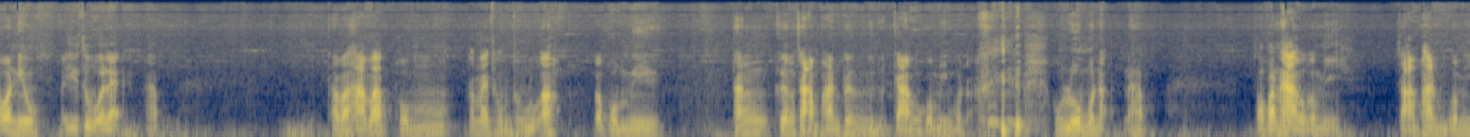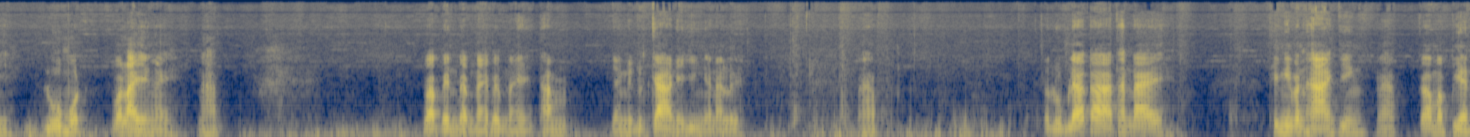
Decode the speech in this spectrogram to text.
ออนิวอายุสูแหละครับ ถ้าถามว่าผมทำไมผมถึงรู้อ้าวก็ผมมีทั้งเครื่อง3,000เครื่อง1.9ผมก็มีหมดอะ ผมรู้หมดอะนะครับ2,500ผมก็มี 3,000ผมก็มี รู้หมดว่าไล่ยังไงนะครับ ว่าเป็นแบบไหนแบบไหนทำอย่าง1.9เก้าเนี่ยยิ่งอันนั้นเลยนะครับ สรุปแล้วก็ท่านใดที่มีปัญหาจริงนะครับ ก็มาเปลี่ยน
